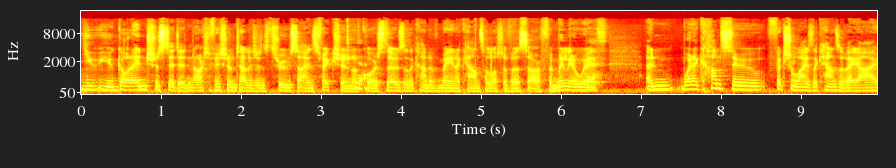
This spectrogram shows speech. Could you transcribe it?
you, you got interested in artificial intelligence through science fiction. Of yeah. course, those are the kind of main accounts a lot of us are familiar with. Yeah. And when it comes to fictionalized accounts of AI,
